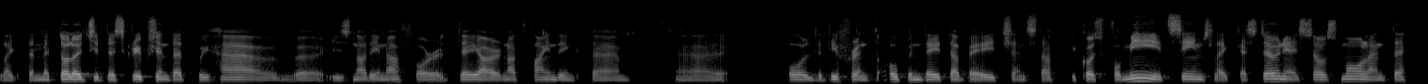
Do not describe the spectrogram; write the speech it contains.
like the methodology description that we have uh, is not enough or they are not finding the uh, all the different open data page and stuff because for me it seems like Estonia is so small and the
